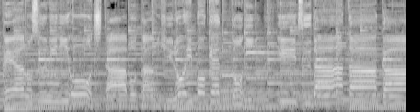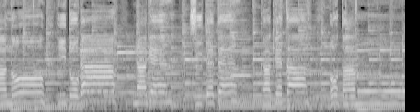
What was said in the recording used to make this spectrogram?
部屋の隅に落ちたボタン広いポケットにいつだったかの人が投げ捨ててかけたボタン。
